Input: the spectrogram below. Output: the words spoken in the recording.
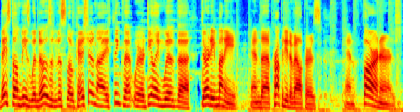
Based on these windows in this location, I think that we're dealing with uh, dirty money and uh, property developers and foreigners.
